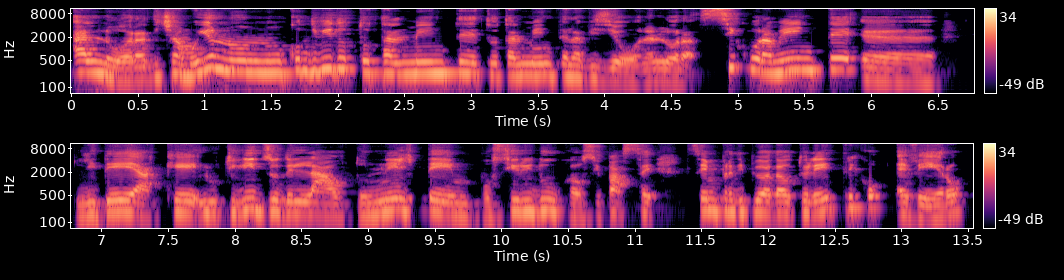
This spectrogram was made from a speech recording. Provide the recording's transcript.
Allora, diciamo, io non, non condivido totalmente, totalmente, la visione. Allora, sicuramente eh, l'idea che l'utilizzo dell'auto nel tempo si riduca o si passi sempre di più ad auto elettrico è vero,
